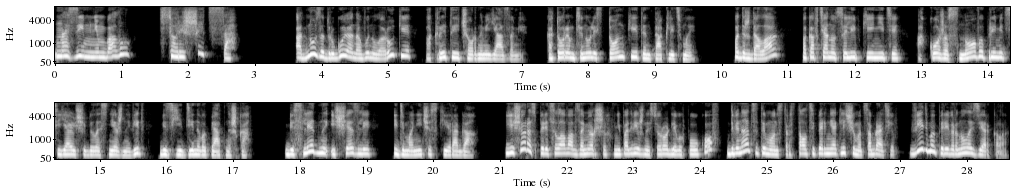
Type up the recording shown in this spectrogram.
на зимнем балу все решится. Одну за другой она вынула руки, покрытые черными язвами, которым тянулись тонкие тентакли тьмы. Подождала, пока втянутся липкие нити, а кожа снова примет сияющий белоснежный вид без единого пятнышка. Бесследно исчезли и демонические рога. Еще раз перецеловав замерзших в неподвижность уродливых пауков, двенадцатый монстр стал теперь неотличим от собратьев. Ведьма перевернула зеркало.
